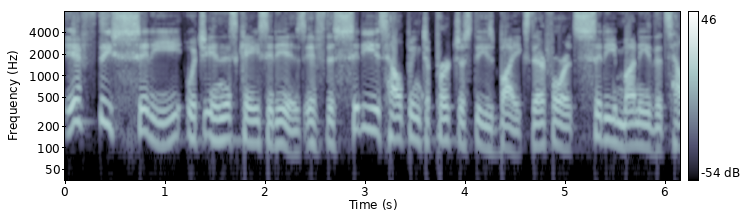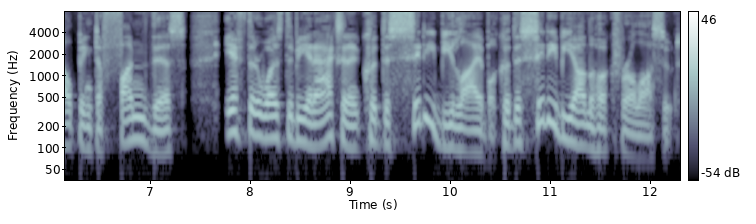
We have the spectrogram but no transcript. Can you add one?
if the city, which in this case it is, if the city is helping to purchase these bikes, therefore it's city money that's helping to fund this, if there was to be an accident, could the city be liable? Could the city be on the hook for a lawsuit?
